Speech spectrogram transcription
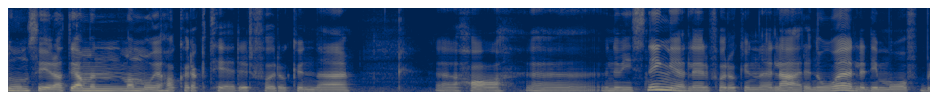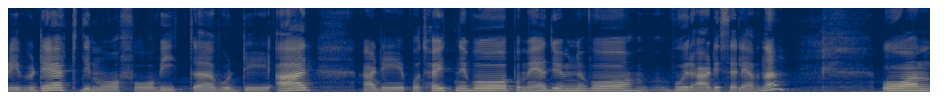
noen sier at ja, men man må jo ha karakterer for å kunne uh, ha uh, undervisning, eller for å kunne lære noe, eller de må bli vurdert, de må få vite hvor de er. Er de på et høyt nivå, på mediumnivå? Hvor er disse elevene? Og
